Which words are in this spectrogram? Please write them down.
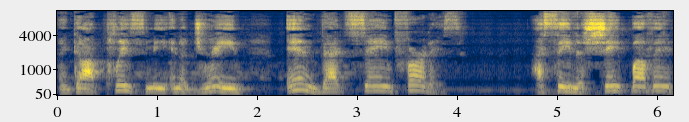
And God placed me in a dream in that same furnace. I seen the shape of it,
